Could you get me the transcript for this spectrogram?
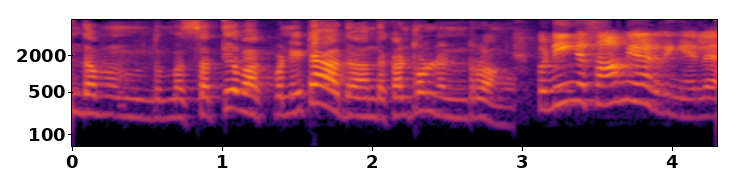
இந்த சத்திய வாக்கு பண்ணிட்டா அது அந்த கண்ட்ரோலில் நின்றுவாங்க இப்போ நீங்க சாமி ஆடுறீங்கல்ல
